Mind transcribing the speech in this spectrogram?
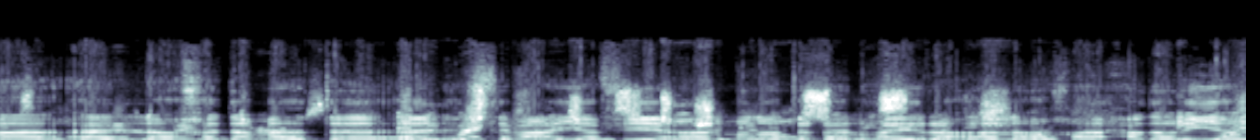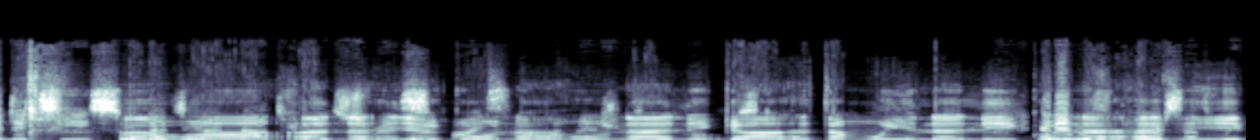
الخدمات الاجتماعية في المناطق الغير الحضرية وأن يكون هنالك تمويل لكل هذه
